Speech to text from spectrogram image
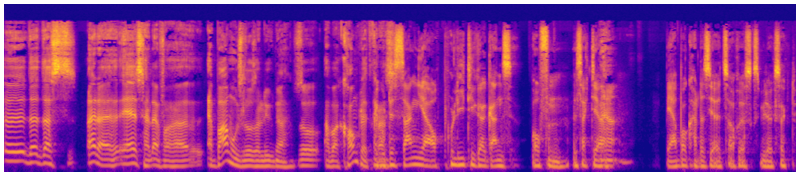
äh, da- dass, Alter, er ist halt einfach ein erbarmungsloser Lügner. So, aber komplett Ja, krass. gut, das sagen ja auch Politiker ganz offen. Es sagt ja, ja. Baerbock hat es ja jetzt auch erst wieder gesagt,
